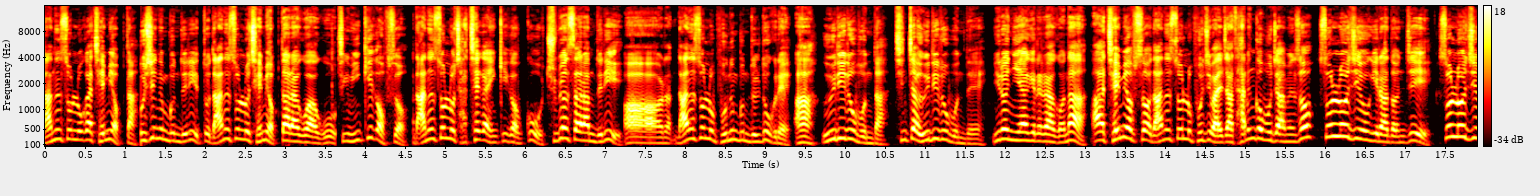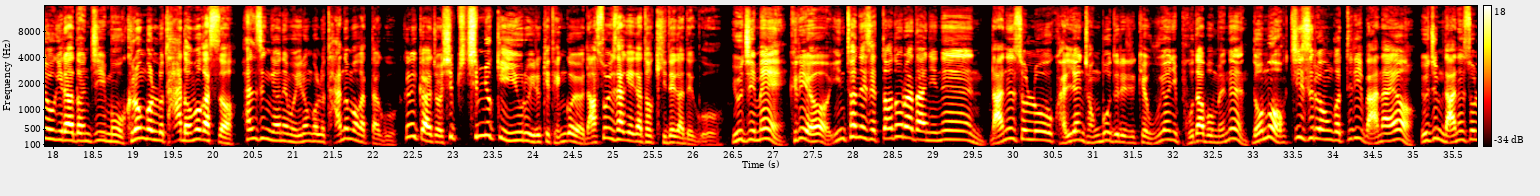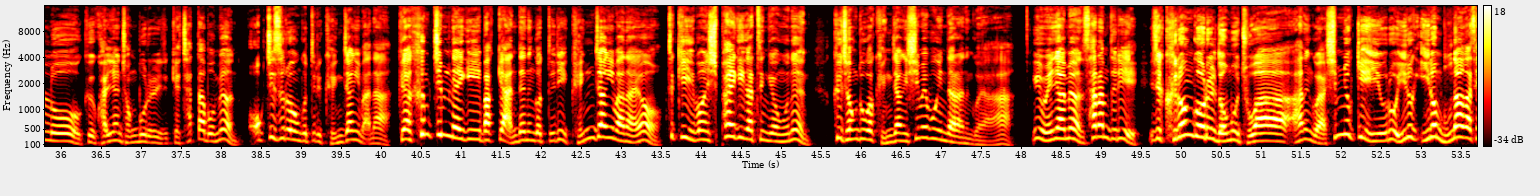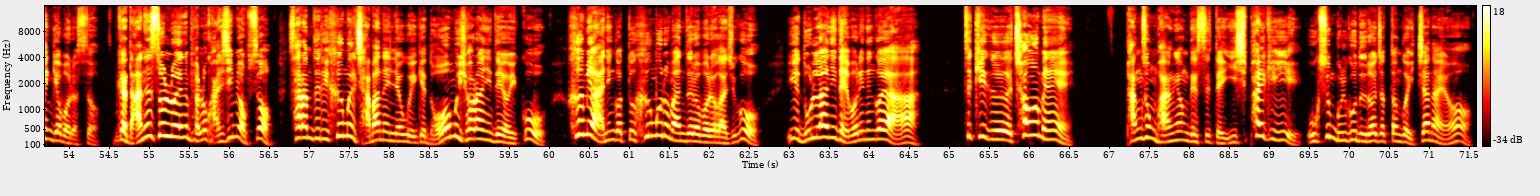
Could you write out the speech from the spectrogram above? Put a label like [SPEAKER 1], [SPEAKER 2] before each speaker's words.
[SPEAKER 1] 나는 솔로가 재미없다. 보시는 분들이 또 나는 솔로 재미없다라고 하고 지금 인기가 없어. 나는 솔로 자체가 인기가 없고 주변 사람들이 아 나- 나는 솔로 보는 분들도 그래. 아 의리로 본다. 진짜 의리로 본대. 이런 이야기를 하거나 아 재미없어. 나는 솔로 보지 말자. 다른 거 보자 하면서 솔로 지옥이라든지 솔로 지옥이라든지 뭐 그런 걸로 다 넘어갔어. 환승연애 뭐 이런 걸로 다 넘어갔다고. 그러니까 저 10, 16기 이후로 이렇게 된 거예요. 나솔 사계가 더 기대가 되고. 요즘에 그래요. 인터넷에 떠돌아다니는 나는 솔로 관련 정보들을 이렇게 우연히 보다 보면은 너무 억지스러운 것들이 많아요. 요즘 나는 솔로 그 관련 정보를 이렇게 찾다 보면 억지스러운 것들이 굉장히 많아. 그냥 흠집 내기밖에 안 되는 것들이 굉장히 많아요. 특히 이번 18기 같은 경우는 그 정도가 굉장히 심해 보인다라는 거야. 이게 왜냐면 사람들이 이제 그런 거를 너무 좋아하는 거야. 16기 이후로 이런, 이런 문화가 생겨버렸어. 그러니까 나는 솔로에는 별로 관심이 없어. 사람들이 흠을 잡아내려고 이게 너무 혈안이 되어 있고 흠이 아닌 것도 흠으로 만들어 버려 가지고 이게 논란이 돼 버리는 거야. 특히 그 처음에 방송 방영됐을 때이 18기 옥순 물고 늘어졌던 거 있잖아요.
